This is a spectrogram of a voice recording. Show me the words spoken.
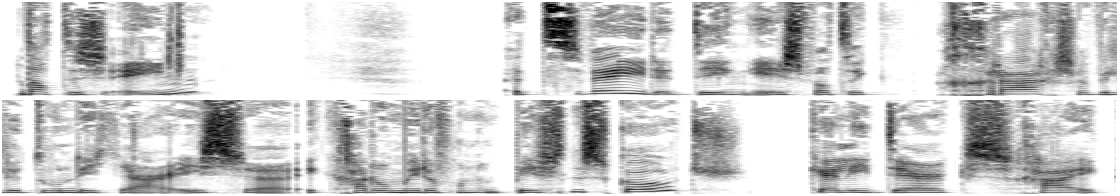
Dat is één. Het tweede ding is wat ik graag zou willen doen dit jaar is uh, ik ga door middel van een business coach. Kelly Derks ga ik,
